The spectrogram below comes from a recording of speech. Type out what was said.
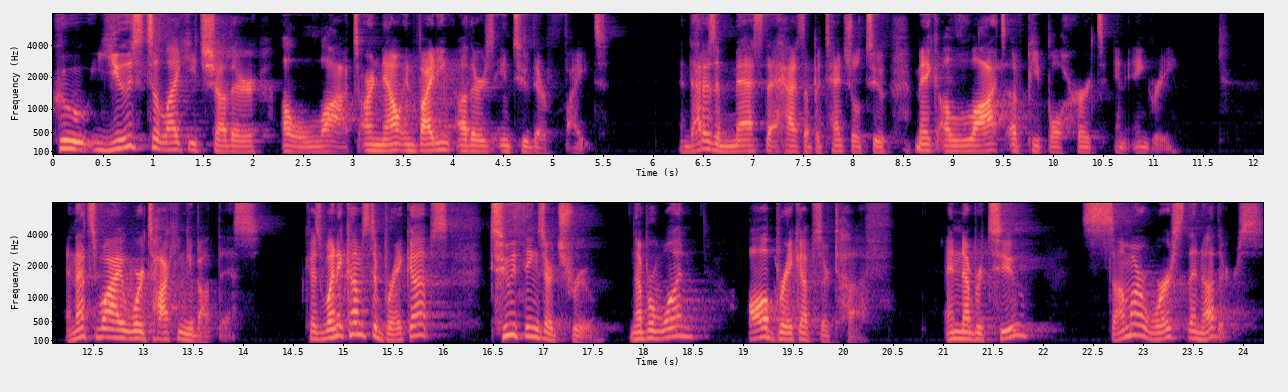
who used to like each other a lot are now inviting others into their fight. And that is a mess that has the potential to make a lot of people hurt and angry. And that's why we're talking about this. Because when it comes to breakups, two things are true. Number one, all breakups are tough. And number two, some are worse than others.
